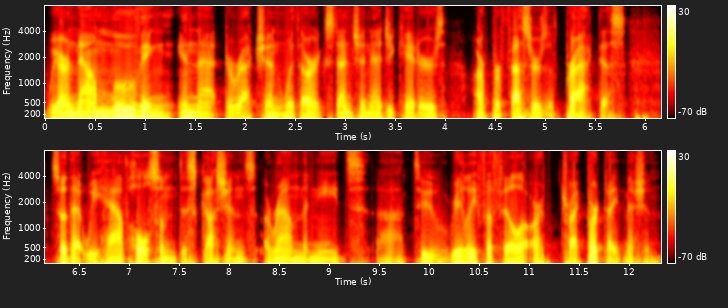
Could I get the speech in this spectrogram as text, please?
We are now moving in that direction with our extension educators, our professors of practice, so that we have wholesome discussions around the needs uh, to really fulfill our tripartite mission.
